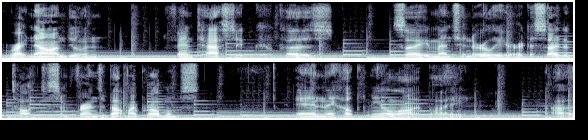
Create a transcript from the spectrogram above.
right now, I'm doing fantastic because, as I mentioned earlier, I decided to talk to some friends about my problems, and they helped me a lot by uh,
